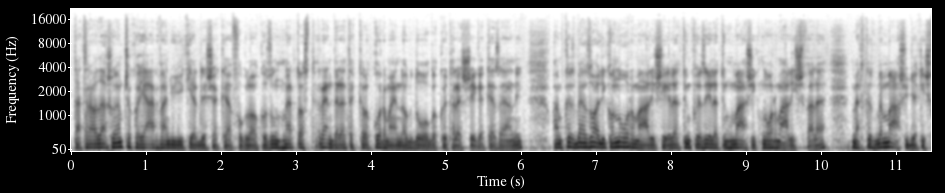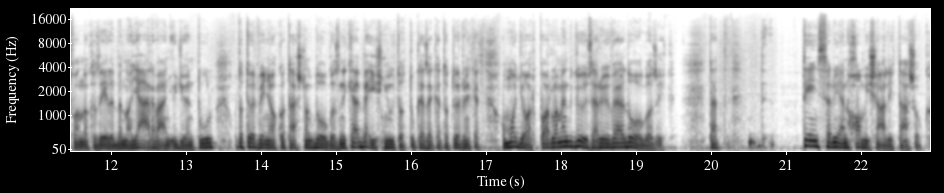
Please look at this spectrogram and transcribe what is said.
Tehát ráadásul nem csak a járványügyi kérdésekkel foglalkozunk, mert azt rendeletekkel a kormánynak dolga kötelessége kezelni, hanem közben zajlik a normális életünk, vagy az életünk másik normális fele, mert közben más ügyek is vannak az életben a járvány ügyön túl, ott a törvényalkotásnak dolgozni kell, be is nyújtottuk ezeket a törvényeket. A magyar parlament gőzerővel dolgozik. Tehát tényszerűen hamis állítások,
